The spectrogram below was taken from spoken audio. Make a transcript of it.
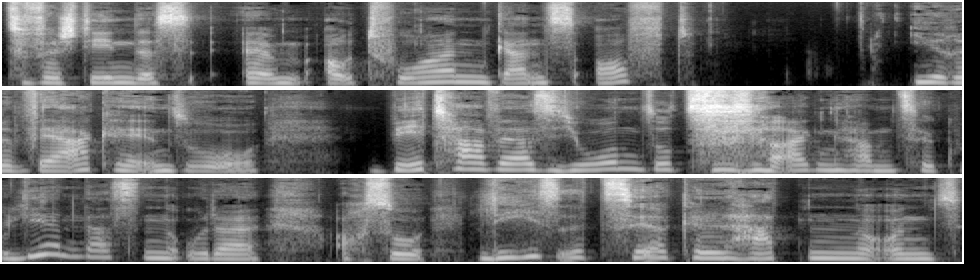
zu verstehen, dass ähm, Autoren ganz oft ihre Werke in so Beta-Version sozusagen haben zirkulieren lassen oder auch so Lesezirkel hatten und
